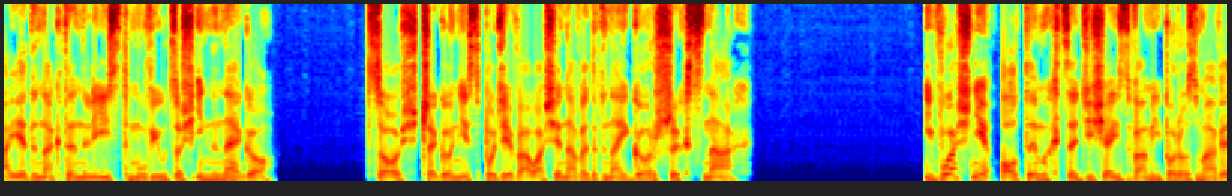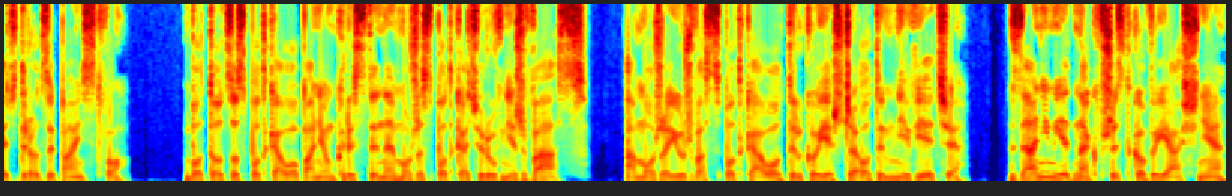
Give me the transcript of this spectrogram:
A jednak ten list mówił coś innego. Coś, czego nie spodziewała się nawet w najgorszych snach. I właśnie o tym chcę dzisiaj z wami porozmawiać, drodzy państwo. Bo to, co spotkało panią Krystynę, może spotkać również was. A może już was spotkało, tylko jeszcze o tym nie wiecie. Zanim jednak wszystko wyjaśnię,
